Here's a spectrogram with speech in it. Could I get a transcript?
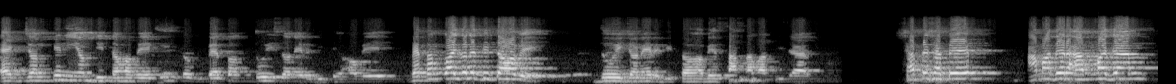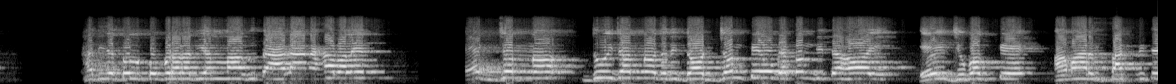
একজনকে নিয়োগ দিতে হবে, কিন্তু বেতন দুইজনের দিতে হবে। বেতন কয়জনের দিতে হবে? দুইজনের দিতে হবে সাথে সাথে আমাদের আম্মাজান খাদিজাতুল কুবরা রাদিয়াল্লাহু তাআলা আনহা বলেন একজন দুইজন যদি দশ জনকেও বেতন দিতে হয়, এই যুবককে আমার চাকরিতে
